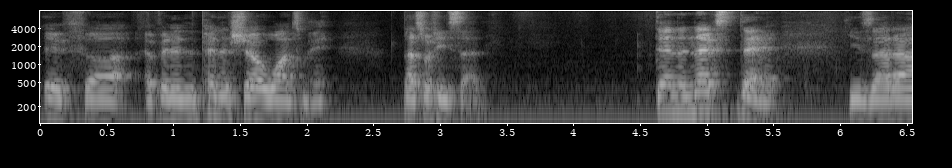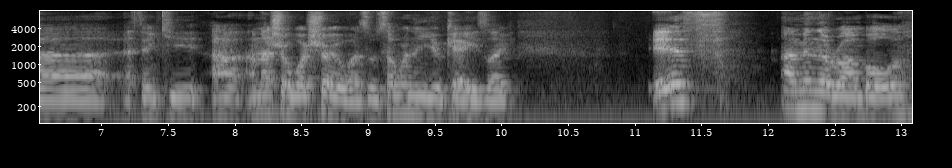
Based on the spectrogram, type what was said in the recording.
if uh, if an independent show wants me." That's what he said. Then the next day, he's at uh, I think he uh, I'm not sure what show it was. It was somewhere in the UK. He's like, "If I'm in the Rumble,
